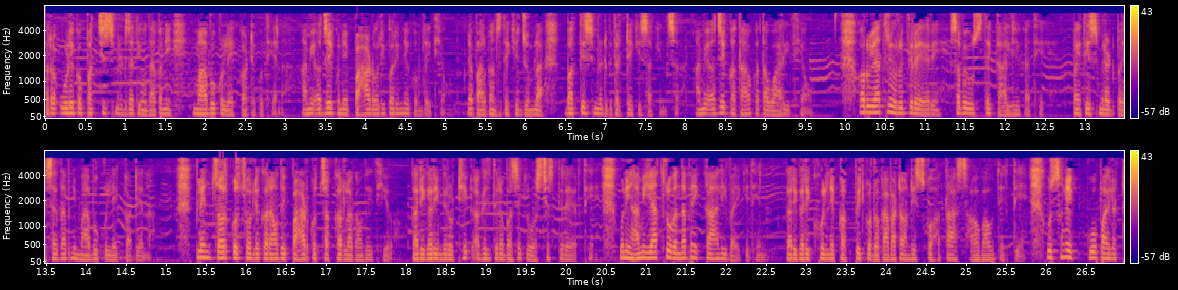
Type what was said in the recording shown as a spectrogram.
तर उडेको पच्चिस मिनट जति हुँदा पनि माबुको लेक कटेको थिएन। हामी अझै कुनै पहाड वरिपरि नै घुम्दै थियौँ। नेपालगञ्जदेखि जुम्ला बत्तीस मिनटभित्र टेकिसकिन्छ। हामी अझै कता कता वारी थियौँ। अरू यात्रीहरूतिर हेरेँ सबै उस्तै कालिएका थिए। पैँतिस मिनट भइसक्दा पनि माबुको लेक कटेन। प्लेन चर्को स्वरले कराउँदै पहाडको चक्कर लगाउँदै थियो। घरिघरि मेरो ठिक अघिल्तिर बसेकी होस्टेसतिर हेर्थे। उनी हामी यात्रुभन्दा पनि काली भएकी थिइन्। घरिघरि खुल्ने ककपिटको ढोकाबाट अनिसको हताश हावभाव देख्थे। उसँगै को पाइलट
